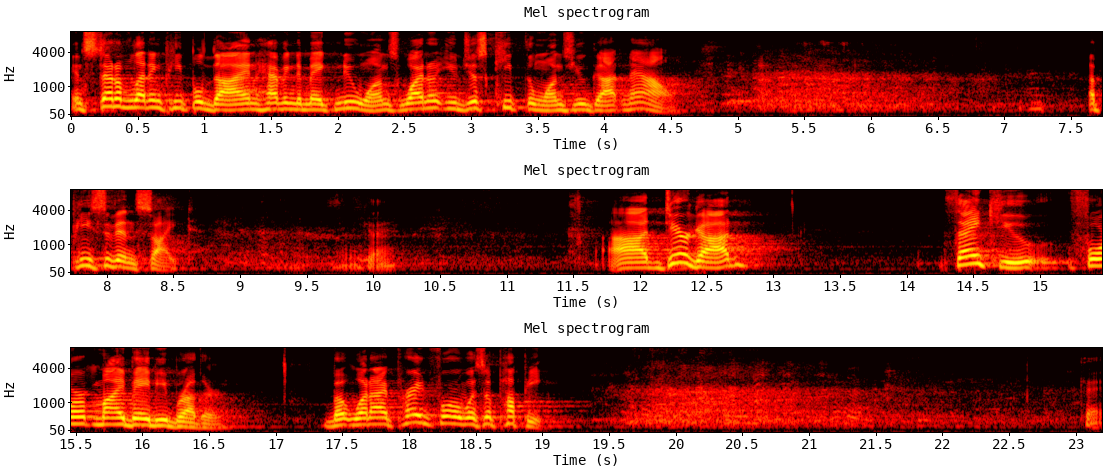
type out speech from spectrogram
instead of letting people die and having to make new ones, why don't you just keep the ones you got now? A piece of insight. Okay. Uh, Dear God, thank you for my baby brother, but what I prayed for was a puppy. Okay.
